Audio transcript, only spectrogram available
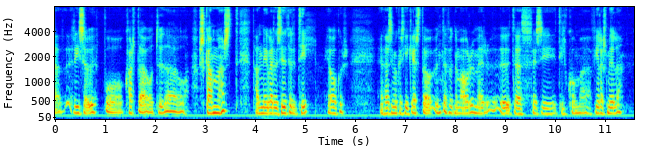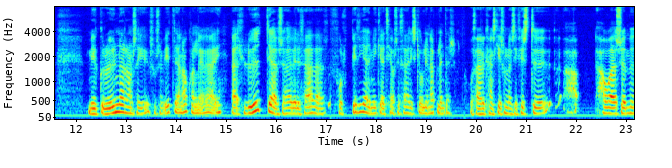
að rýsa upp og kvarta og tuða og skammast. Þannig verður síðferði til hjá okkur. En það sem er kannski gerst á undanföldnum árum er auðvitað þessi tilkoma félagsmiðla. Mér grunar, annars að ég svo sem vitið að nákvæmlega að hluti af þessu hafi verið það að fólk byrjaði mikið að tjá sig þar í skjóli nafnlendar. Og það eru kannski svona þessi fyrstu háaðsömu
